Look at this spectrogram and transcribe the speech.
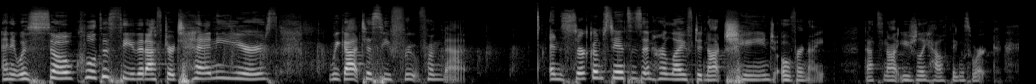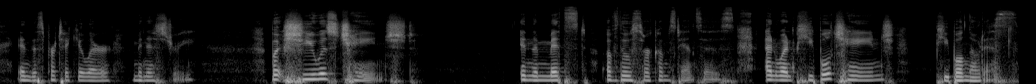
And it was so cool to see that after 10 years, we got to see fruit from that. And circumstances in her life did not change overnight. That's not usually how things work in this particular ministry. But she was changed in the midst of those circumstances. And when people change, people notice.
